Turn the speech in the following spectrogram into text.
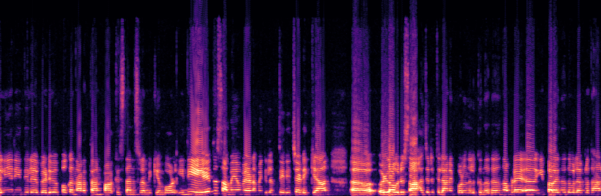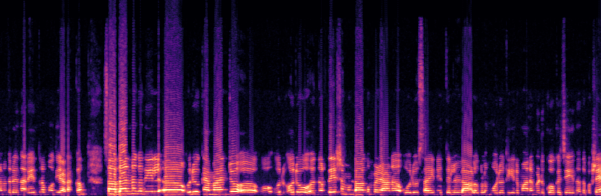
വലിയ രീതിയിൽ വെടിവെപ്പൊക്കെ നടത്താൻ പാകിസ്ഥാൻ ശ്രമിക്കുമ്പോൾ ഇന്ത്യ ഏത് സമയം വേണമെങ്കിലും തിരിച്ചടിക്കാൻ ഉള്ള ഒരു സാഹചര്യത്തിലാണ് ഇപ്പോൾ നിൽക്കുന്നത്. നമ്മുടെ ഈ പറയുന്നത് പോലെ പ്രധാനമന്ത്രി നരേന്ദ്രമോദി അടക്കം സാധാരണഗതിയിൽ ഒരു കമാൻഡോ ഒരു- നിർദ്ദേശം ഉണ്ടാകുമ്പോഴാണ് ഓരോ സൈന്യത്തിലുള്ള ആളുകളും ഓരോ തീരുമാനം എടുക്കുകയൊക്കെ ചെയ്യുന്നത്. പക്ഷേ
